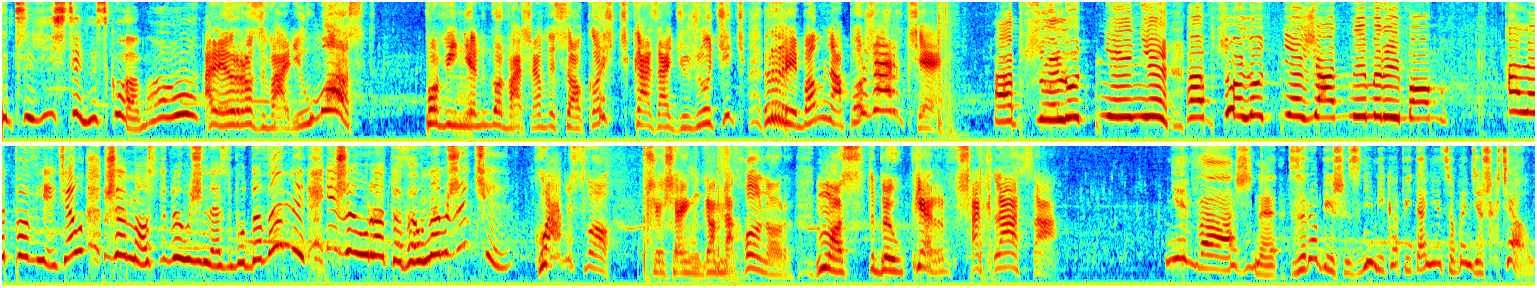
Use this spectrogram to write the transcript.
Rzeczywiście nie skłamał. Ale rozwalił most! Powinien go wasza wysokość kazać rzucić rybom na pożarcie! Absolutnie nie, absolutnie żadnym rybom. Ale powiedział, że most był źle zbudowany i że uratował nam życie. Kłamstwo! Przysięgam na honor! Most był pierwsza klasa! Nieważne. Zrobisz z nimi, kapitanie, co będziesz chciał.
